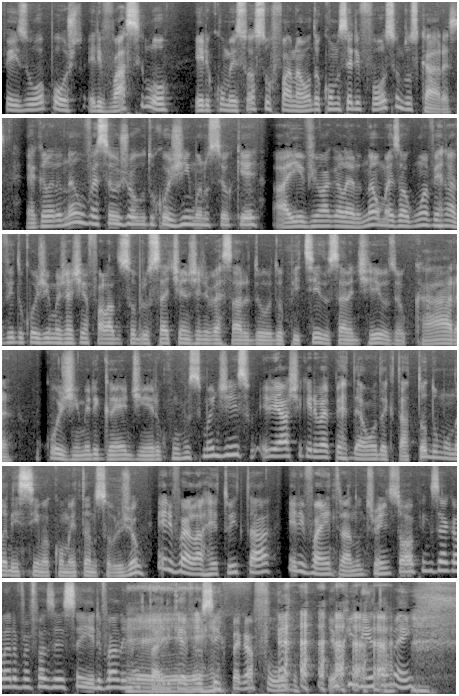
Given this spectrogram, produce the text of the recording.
Fez o oposto. Ele vacilou ele começou a surfar na onda como se ele fosse um dos caras. E a galera, não, vai ser o jogo do Kojima, não sei o quê. Aí viu a galera, não, mas alguma vez na vida o Kojima já tinha falado sobre os 7 anos de aniversário do, do PT, do Silent Hills. Eu, cara, o Kojima ele ganha dinheiro com cima disso. Ele acha que ele vai perder a onda que tá todo mundo ali em cima comentando sobre o jogo. Ele vai lá retweetar, ele vai entrar no Trend Topics e a galera vai fazer isso aí. Ele vai alimentar, é... ele quer ver o circo pegar fogo. Eu queria também.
